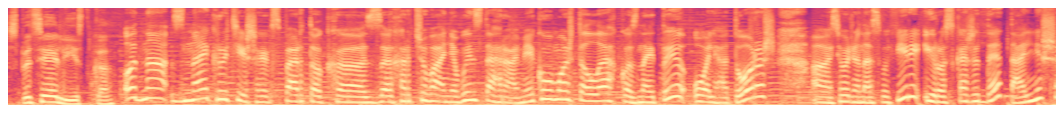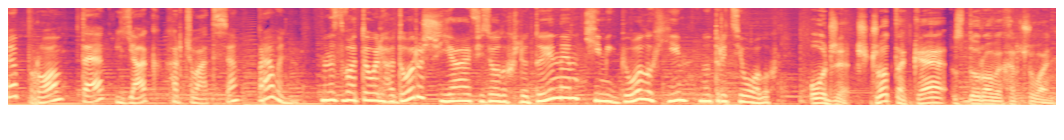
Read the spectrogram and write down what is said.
спеціалістка. Одна з найкрутіших експерток е, з харчування в інстаграмі, яку ви можете легко знайти, Ольга Дорош. Сьогодні у нас в ефірі і розкаже детальніше про те, як харчуватися правильно. Мене звати Ольга Дорош, я фізіолог людини, хімік-біолог і нутриціолог. Отже, що таке здорове харчування?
